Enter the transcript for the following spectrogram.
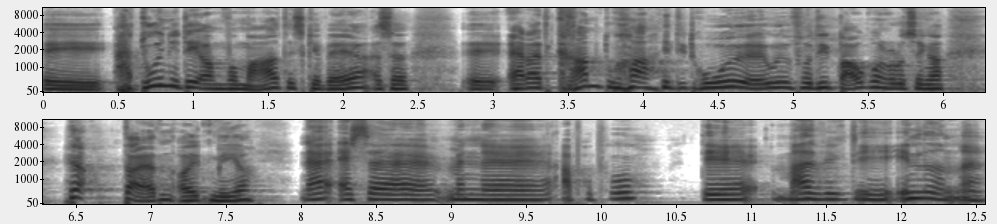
Øh, har du en idé om, hvor meget det skal være? Altså, øh, er der et gram, du har i dit hoved øh, ud fra dit baggrund, hvor du tænker, her, der er den, og ikke mere? Nej, altså, men øh, apropos det meget vigtige indledende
